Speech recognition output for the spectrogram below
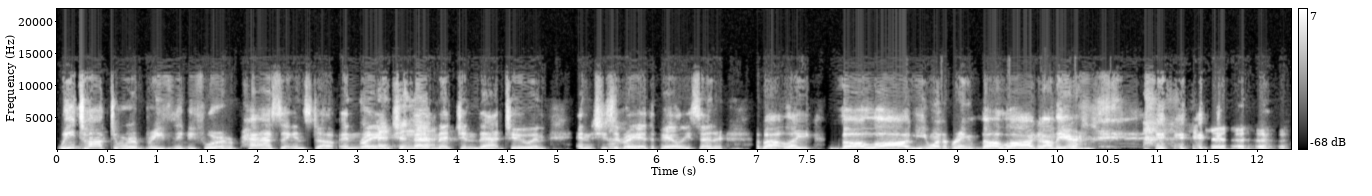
We talked to her briefly before her passing and stuff, and right, and she mentioned kind of that. mentioned that too, and and she said right at the Paley Center about like the log. You want to bring the log on the air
